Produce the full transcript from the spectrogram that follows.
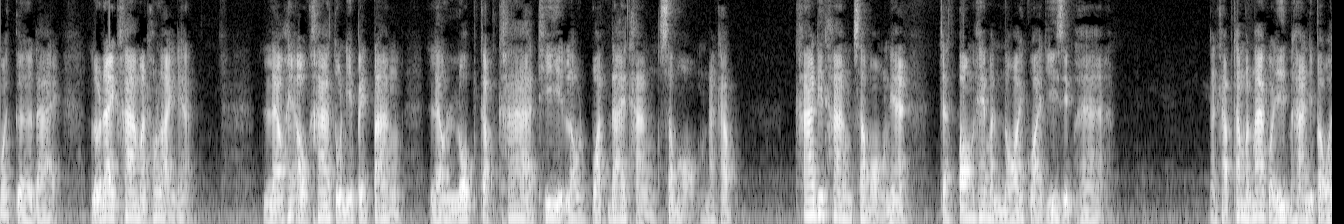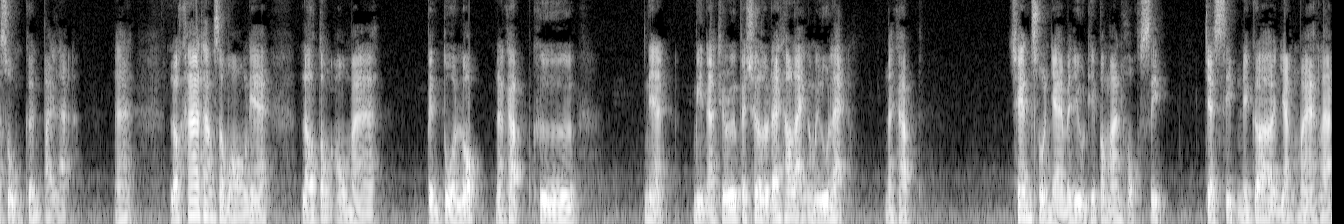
มอนิเตอร์ได้ แล้วได้ค่ามาเท่าไหร่เนี่ย แล้วให้เอาค่าตัวนี้ไปตั้ง แล้วลบกับค่าที่เราวัดได้ทางสมองนะครับ ค่าที่ทางสมองเนี่ยจะต้องให้มันน้อยกว่า 25 นะครับ ถ้ามันมากกว่า 25 นี่แปลว่าสูงเกินไปล้วนะ แล้วค่าทางสมองเนี่ยเราต้องเอามาเป็นตัวลบนะครับ คือเนี่ย mean arterial pressure เราได้เท่าไหร่ก็ไม่รู้แหละนะครับ เช่นส่วนใหญ่มันอยู่ที่ประมาณ 60 70 นี่ก็อย่างมากละ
